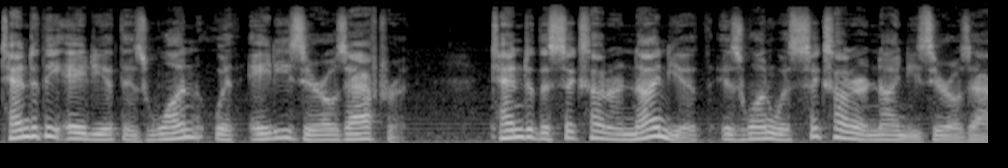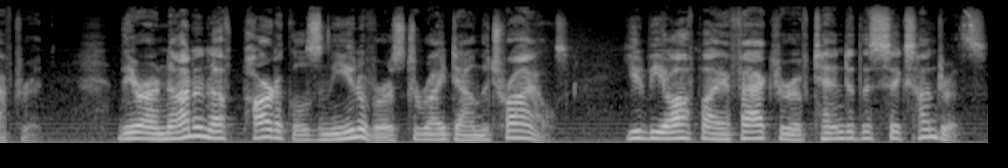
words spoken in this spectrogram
10 to the 80th is 1 with 80 zeros after it. 10 to the 690th is one with 690 zeros after it. There are not enough particles in the universe to write down the trials. You'd be off by a factor of 10 to the 600ths.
